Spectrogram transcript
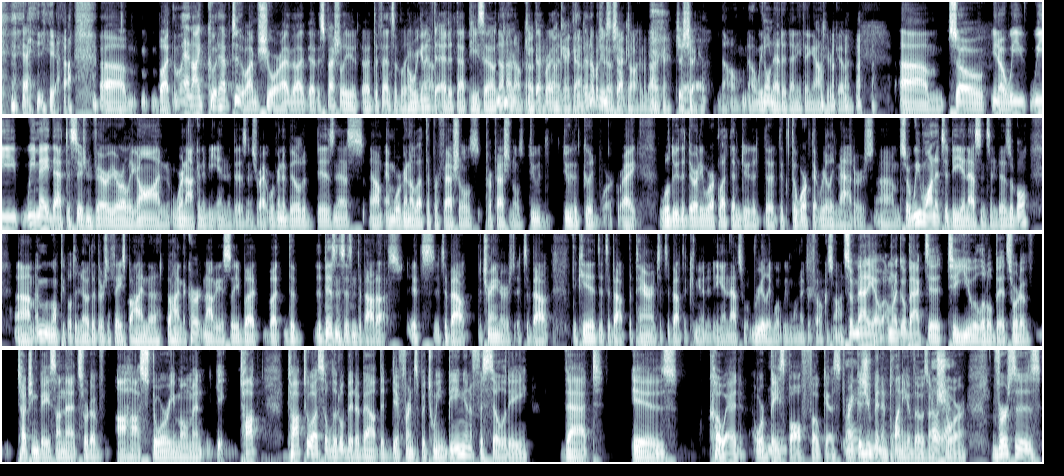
yeah um, but and i could have too i'm sure I've, I've especially uh, defensively Are we gonna have Um, to edit that piece out? no, no, no. Keep that okay, right in. Okay, Keep got that- it. nobody Just knows what I'm talking about. Okay, just checking. no no we don't edit anything out here kevin um, so you know we we we made that decision very early on. We're not going to be in the business right? We're going to build a business um, and we're going to let the professionals professionals do do the good work right? We'll do the dirty work let them do the the, the, work that really matters. Um, so we wanted to be in essence invisible. Um, i mean we want people to know that there's a face behind the behind the curtain obviously but but the the business isn't about us. It's it's about the trainers it's about the kids it's about the parents it's about the community and that's what really what we wanted to focus on. So, Maddie, I- I'm going to go back to to you a little bit, sort of touching base on that sort of aha story moment. Talk talk to us a little bit about the difference between being in a facility that is co-ed or Mhm. baseball focused, right? Right. Because you've been in plenty of those, I'm Oh, yeah. sure, versus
